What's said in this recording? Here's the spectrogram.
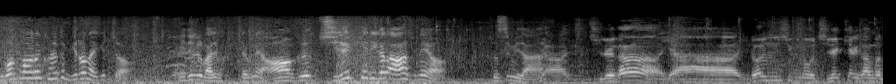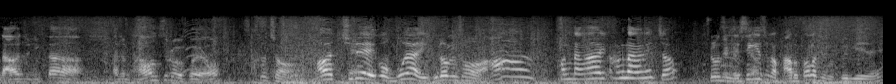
이번 타워는 그래도 밀어내겠죠. 이득을 많이 봤기 때문에 아 그래도 지뢰 캐리가 나와주네요. 좋습니다. 야, 지뢰가, 야, 이런 식으로 지뢰 캐릭 한번 나와주니까 아주 당황스러울 거예요. 그렇죠. 아, 지뢰 이거 뭐야 이러면서 아, 황당하, 황당하겠죠. 그러면서 이제 세계수가 바로 떨어지고 그 위에.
